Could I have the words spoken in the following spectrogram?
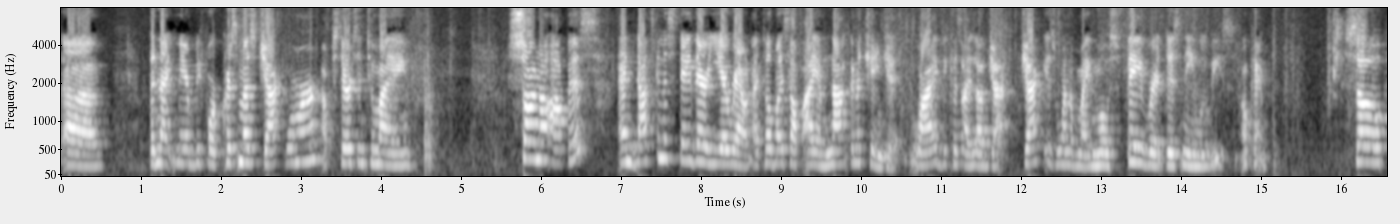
uh the Nightmare Before Christmas Jack Warmer upstairs into my sauna office. And that's to stay there year round. I told myself I am not to change it. Why? Because I love Jack. Jack is one of my most favorite Disney movies. Okay. So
